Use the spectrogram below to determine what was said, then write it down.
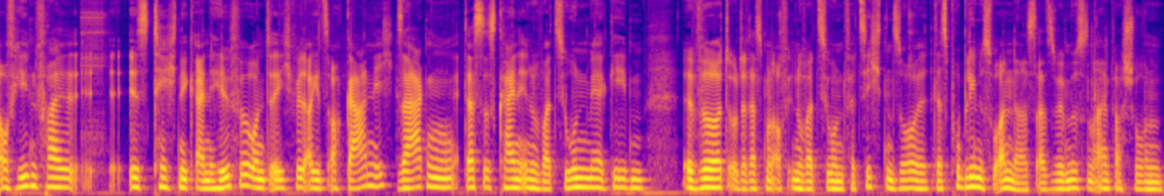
Auf jeden Fall ist Technik eine Hilfe und ich will jetzt auch gar nicht sagen, dass es keine Innovationen mehr geben wird oder dass man auf Innovationen verzichten soll. Das Problem ist woanders. Also wir müssen einfach schon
